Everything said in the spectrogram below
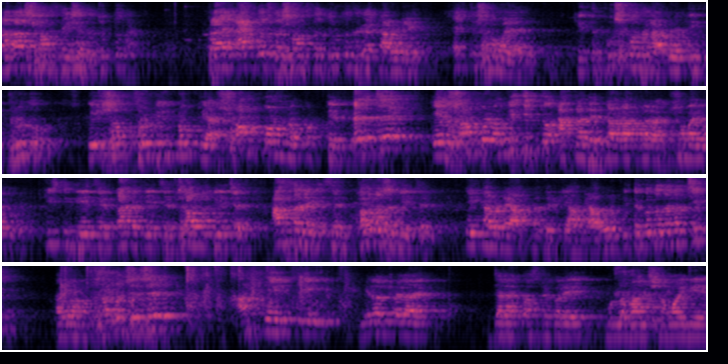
নানা সংস্থা সাথে যুক্ত থাকে। প্রায় এক দশটা সংস্থা যুক্ত থাকার কারণে একটু সময় লাগে। কিন্তু পুষ্পধারা অতি দ্রুত এই সব জটিল প্রক্রিয়া সম্পন্ন করতে পেরেছে। এর সম্পূর্ণ কৃতিত্ব আপনাদের, কারণ আপনারা সময় মতো কিস্তি দিয়েছেন, টাকা দিয়েছেন, সাহস দিয়েছেন, আস্থা রেখেছেন, ভালোবাসা দিয়েছেন। এই কারণে আপনাদেরকে আমি আবারও কৃতজ্ঞতা জানাচ্ছি এবং সর্বশেষে আজকে এই মিলন মেলায় যারা কষ্ট করে মূল্যবান সময় নিয়ে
